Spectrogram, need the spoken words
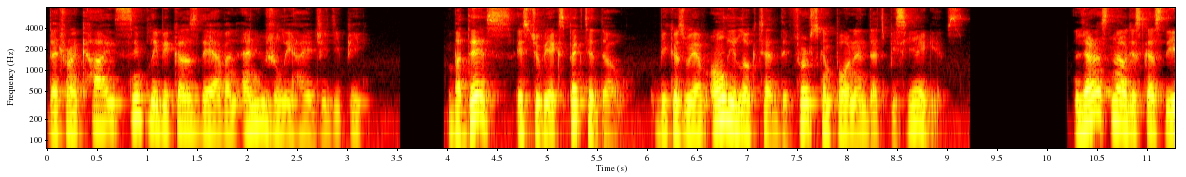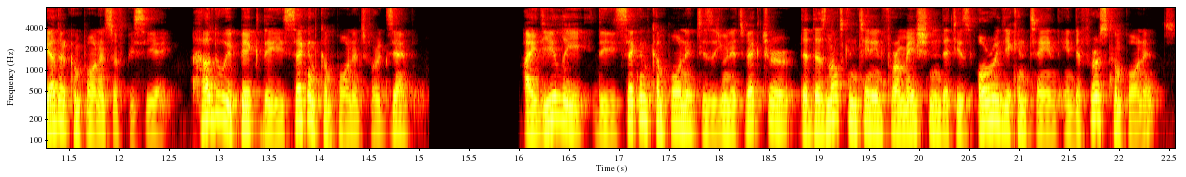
that rank high simply because they have an unusually high GDP. But this is to be expected though, because we have only looked at the first component that PCA gives. Let us now discuss the other components of PCA. How do we pick the second component, for example? Ideally, the second component is a unit vector that does not contain information that is already contained in the first component,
